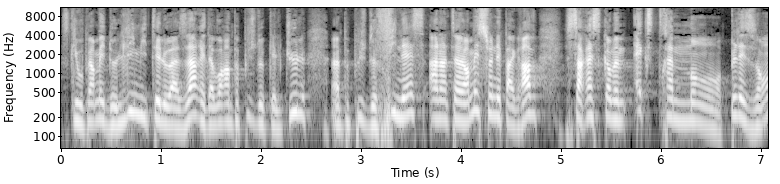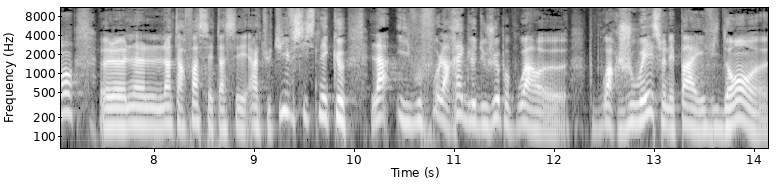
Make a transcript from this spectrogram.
ce qui vous permet de limiter le hasard et d'avoir un peu plus de calcul, un peu plus de finesse à l'intérieur. Mais ce n'est pas grave, ça reste quand même extrêmement plaisant euh, l'interface est assez intuitive, si ce n'est que là, il vous faut la règle du jeu pour pouvoir, euh, pour pouvoir jouer. Ce n'est pas évident. Euh,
